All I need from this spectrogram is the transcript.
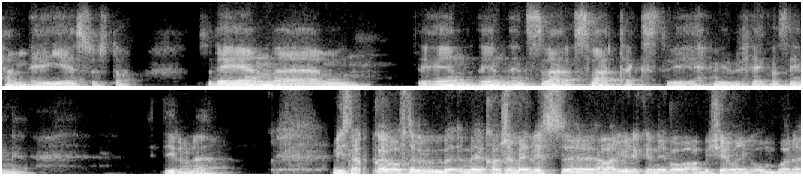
hvem er Jesus. da. Så det er en, um, det er en, en, en svær, svær, tekst vi, vi beveger oss inn i Stil om det. Vi snakker jo ofte med, med kanskje med en viss, eh, eller ulike nivåer av bekymring om både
